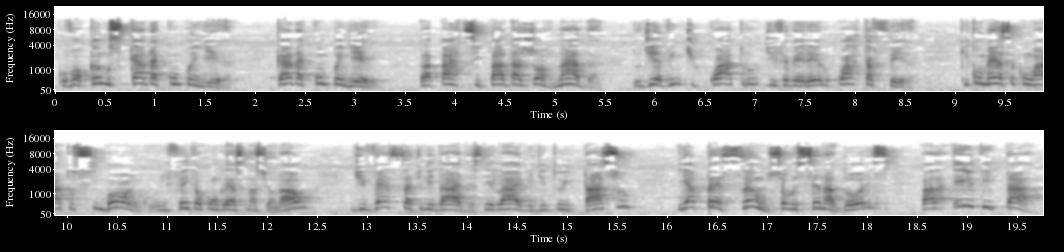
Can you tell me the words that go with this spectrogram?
Convocamos cada companheira, cada companheiro para participar da jornada do dia 24 de fevereiro, quarta-feira, que começa com um ato simbólico em frente ao Congresso Nacional, diversas atividades de live de tuitaço e a pressão sobre os senadores para evitar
